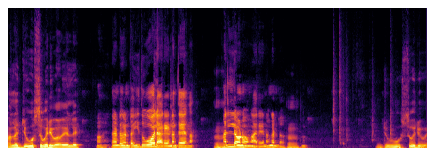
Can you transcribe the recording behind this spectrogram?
നല്ല ജ്യൂസ് വരുവല്ലേ ആ കണ്ടോ കണ്ടോ? ഇതുപോലെ അരയണം തേങ്ങ. നല്ലോണം അങ്ങ് അരയണം കണ്ടോ? ജ്യൂസ് വരുവോ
